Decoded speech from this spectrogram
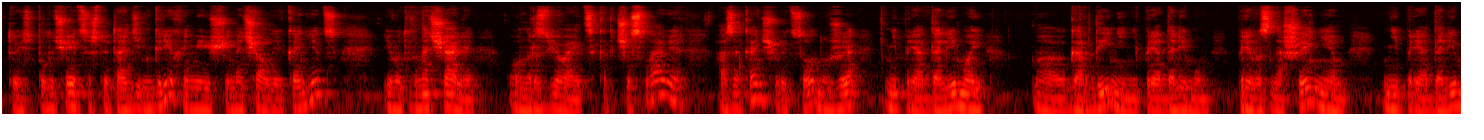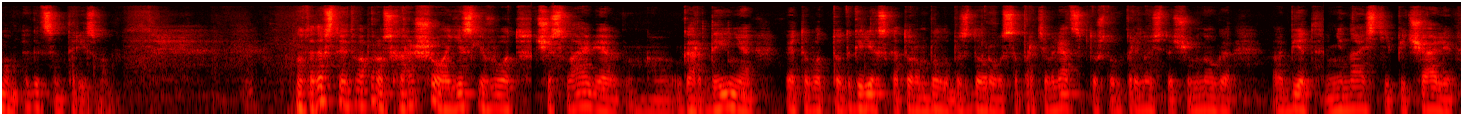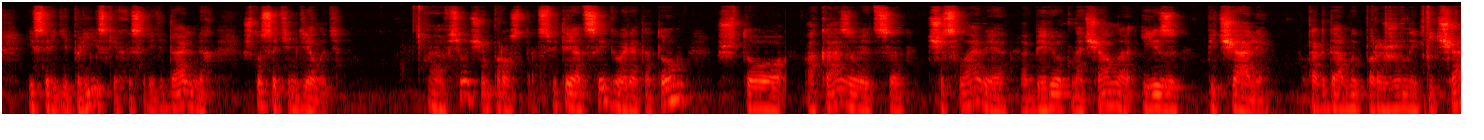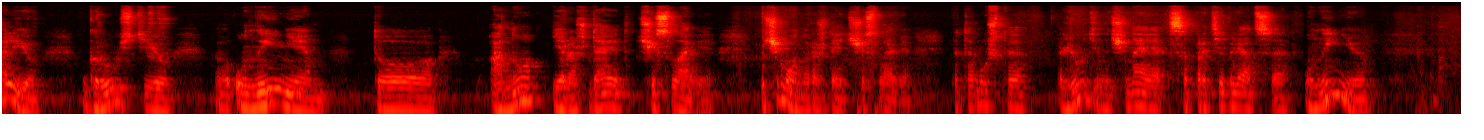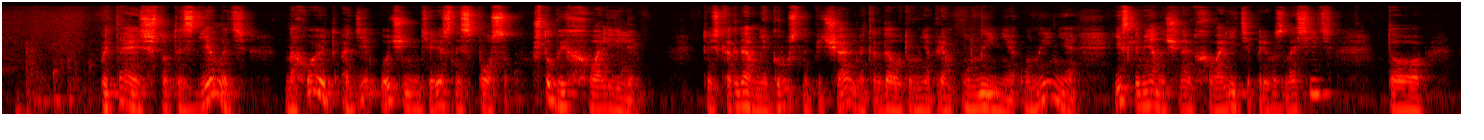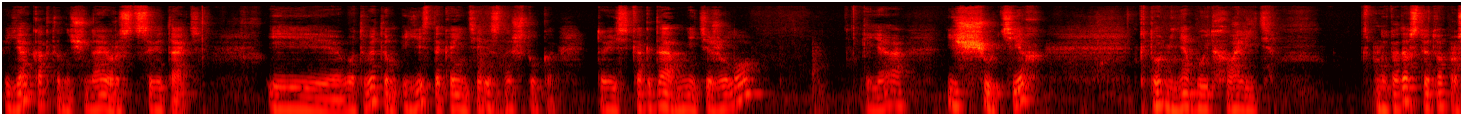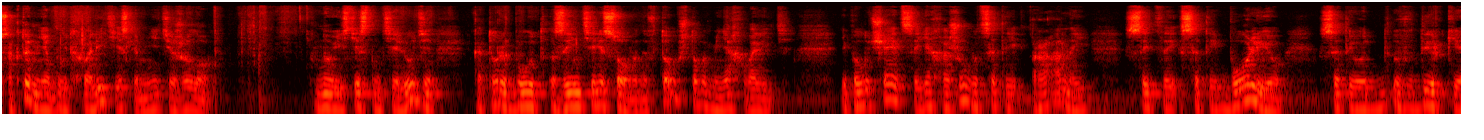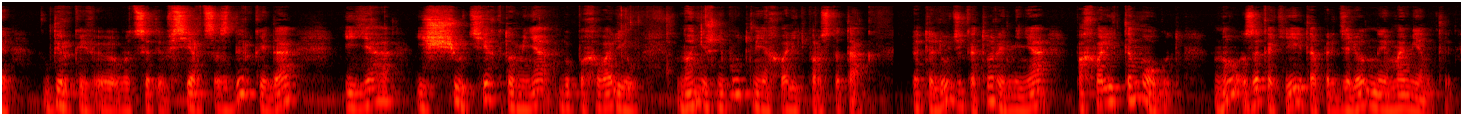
То есть получается, что это один грех, имеющий начало и конец, и вот в начале он развивается как тщеславие, а заканчивается он уже непреодолимой э, гордыней, непреодолимым превозношением, непреодолимым эгоцентризмом. Но тогда встает вопрос, хорошо, а если вот тщеславие, гордыня, это вот тот грех, с которым было бы здорово сопротивляться, потому что он приносит очень много э, бед, ненастий, печали и среди близких, и среди дальних, что с этим делать? Э, Все очень просто. Святые отцы говорят о том, что, оказывается, тщеславие берет начало из печали. Когда мы поражены печалью, грустью, э, унынием, то оно и рождает тщеславие. Почему оно рождает тщеславие? Потому что люди, начиная сопротивляться унынию, пытаясь что-то сделать, находят один очень интересный способ, чтобы их хвалили. То есть, когда мне грустно, печально, когда вот у меня прям уныние, уныние, если меня начинают хвалить и превозносить, то я как-то начинаю расцветать. И вот в этом и есть такая интересная штука. То есть, когда мне тяжело, я ищу тех, кто меня будет хвалить. Но тогда встает вопрос, а кто меня будет хвалить, если мне тяжело? Ну, естественно, те люди, которые будут заинтересованы в том, чтобы меня хвалить. И получается, я хожу вот с этой раной, с этой, с этой болью, с этой вот в дырке, дыркой, э, вот с этой в сердце с дыркой, да, и я ищу тех, кто меня бы похвалил. Но они же не будут меня хвалить просто так. Это люди, которые меня похвалить-то могут, но за какие-то определенные моменты.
